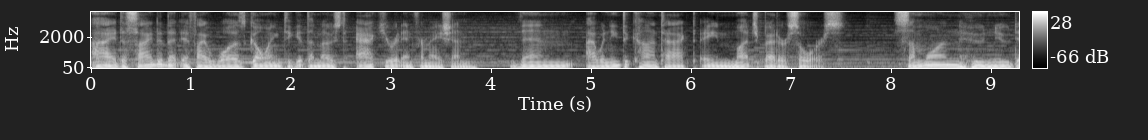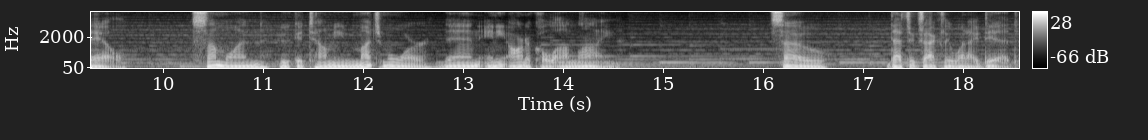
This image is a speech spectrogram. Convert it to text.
I decided that if I was going to get the most accurate information, then I would need to contact a much better source. Someone who knew Dale. Someone who could tell me much more than any article online. So, that's exactly what I did.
